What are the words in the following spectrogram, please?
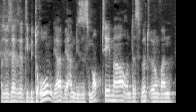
Also die Bedrohung, ja, wir haben dieses Mob-Thema und das wird irgendwann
